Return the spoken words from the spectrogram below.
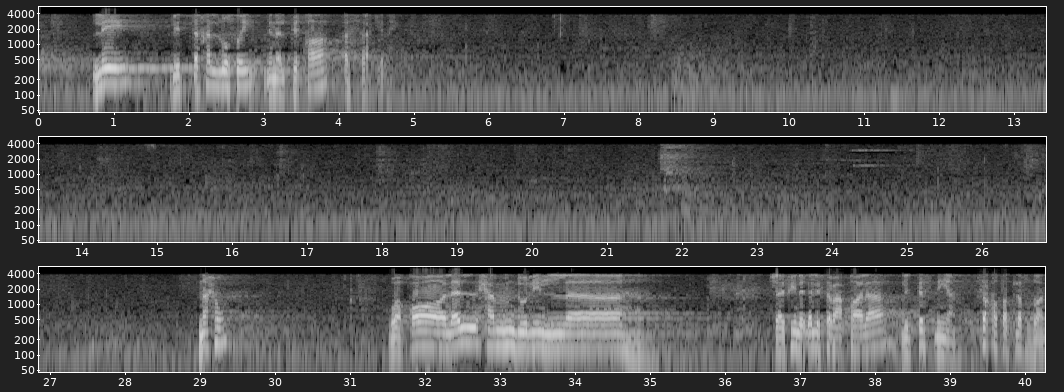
ليه؟ للتخلص من التقاء الساكنين نحو وقال الحمد لله. شايفين الألف تبع قال للتثنية سقطت لفظا.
